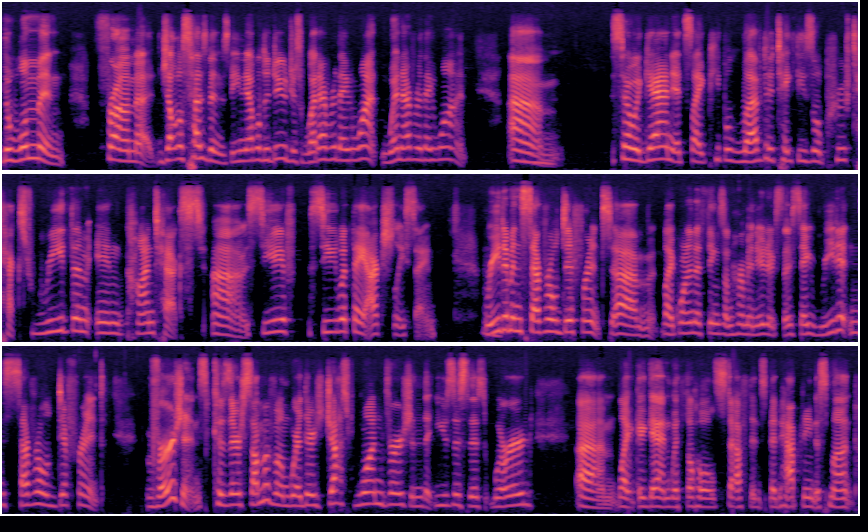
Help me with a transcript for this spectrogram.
the woman from jealous husbands being able to do just whatever they want whenever they want. Um, mm. so again it's like people love to take these little proof texts read them in context uh, see if see what they actually say read them in several different um, like one of the things on hermeneutics they say read it in several different versions because there's some of them where there's just one version that uses this word um, like again with the whole stuff that's been happening this month.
